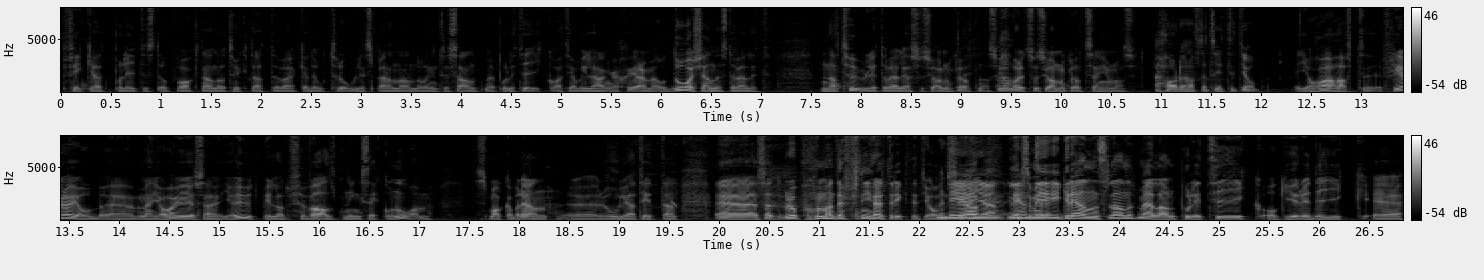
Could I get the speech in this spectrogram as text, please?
fick jag ett politiskt uppvaknande och tyckte att det verkade otroligt spännande och intressant med politik och att jag ville engagera mig. Och då kändes det väldigt naturligt att välja Socialdemokraterna. Så jag har varit socialdemokrat sedan gymnasiet. Har du haft ett riktigt jobb? Jag har haft flera jobb, eh, men jag, har ju så här, jag är utbildad förvaltningsekonom. Smaka på den eh, roliga titeln. Eh, så det beror på hur man definierar ett riktigt jobb. Men det är jag, en- är liksom inte i, det- i gränslandet mellan politik och juridik eh,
